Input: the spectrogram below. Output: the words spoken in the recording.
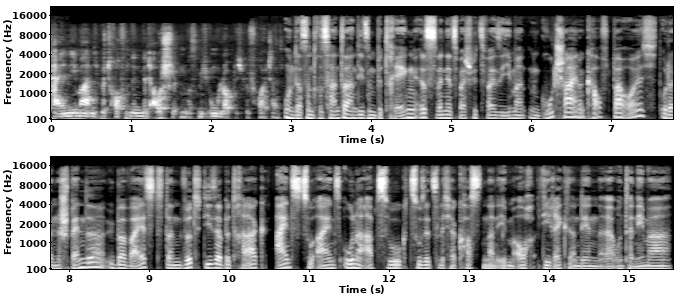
Teilnehmer, an die Betroffenen mit ausschütten, was mich unglaublich gefreut hat. Und das Interessante an diesen Beträgen ist, wenn jetzt beispielsweise jemand einen Gutschein kauft bei euch oder eine Spende überweist, dann wird dieser Betrag eins zu eins ohne Abzug zusätzlicher Kosten dann eben auch direkt an den äh, Unternehmer,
